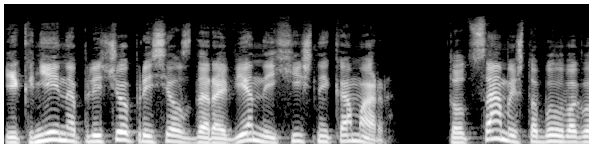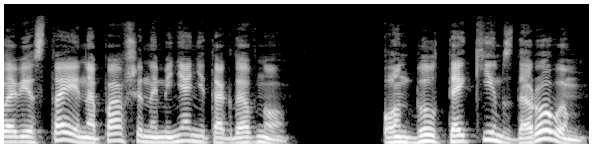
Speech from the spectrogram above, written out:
И к ней на плечо присел здоровенный хищный комар, тот самый, что был во главе стаи, напавший на меня не так давно. Он был таким здоровым,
